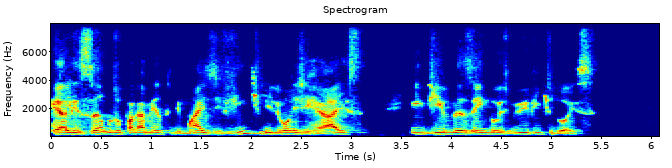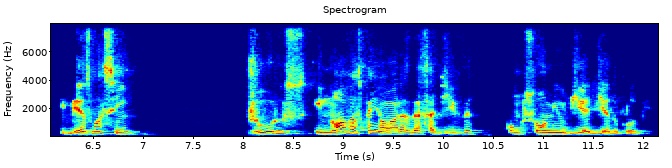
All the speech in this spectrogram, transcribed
realizamos o pagamento de mais de 20 milhões de reais em dívidas em 2022. E mesmo assim, juros e novas penhoras dessa dívida consomem o dia a dia do clube.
